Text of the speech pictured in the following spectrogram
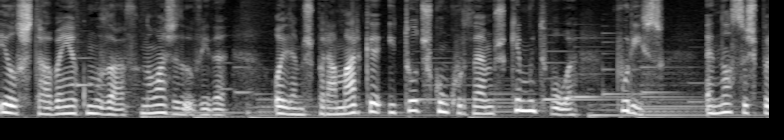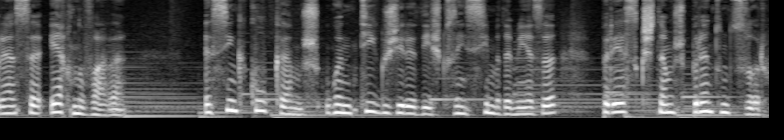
Ele está bem acomodado, não haja dúvida. Olhamos para a marca e todos concordamos que é muito boa. Por isso, a nossa esperança é renovada. Assim que colocamos o antigo giradiscos em cima da mesa, parece que estamos perante um tesouro.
